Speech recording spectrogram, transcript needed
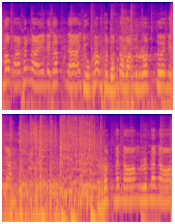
เข้ามาข้างในนะครับนะอยู่ข้างถนนระวังรถด้วยนะจ๊ะรถนะน้องรถนะน้อง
